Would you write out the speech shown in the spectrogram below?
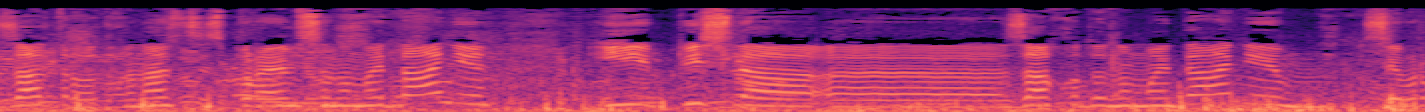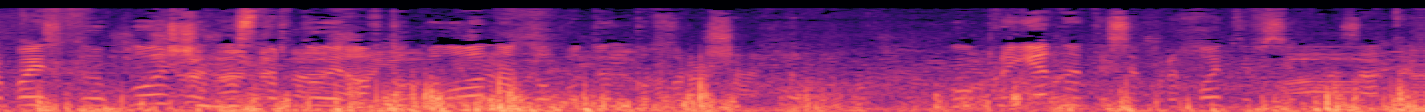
Завтра о 12 збираємося на майдані. І після е, заходу на майдані з європейської площі нас стартує автоколона до будинку Порошенка. Приєднуйтеся, приходьте всіх на завтра.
